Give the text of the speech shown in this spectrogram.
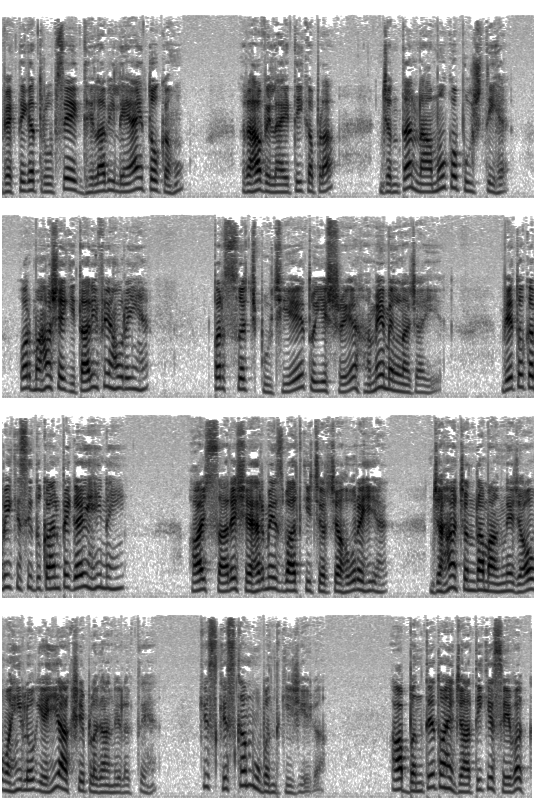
व्यक्तिगत रूप से एक ढेला भी ले आए तो कहूँ, रहा विलायती कपड़ा, जनता नामों को पूछती है और महाशय की तारीफें हो रही हैं। पर सच पूछिए तो ये श्रेय हमें मिलना चाहिए। वे तो कभी किसी दुकान पे गए ही नहीं। आज सारे शहर में इस बात की चर्चा हो रही है। जहाँ चंदा मांगने जाओ, वहीं लोग यही आक्षेप लगाने लगते हैं। किस किस का मुँह बंद कीजिएगा? आप बनते तो हैं जाति के सेवक,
